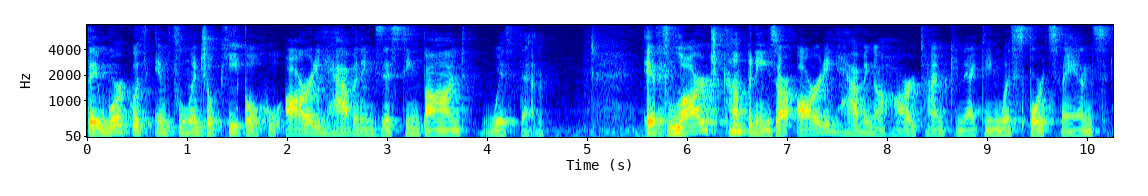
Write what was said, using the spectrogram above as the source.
they work with influential people who already have an existing bond with them. If large companies are already having a hard time connecting with sports fans,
